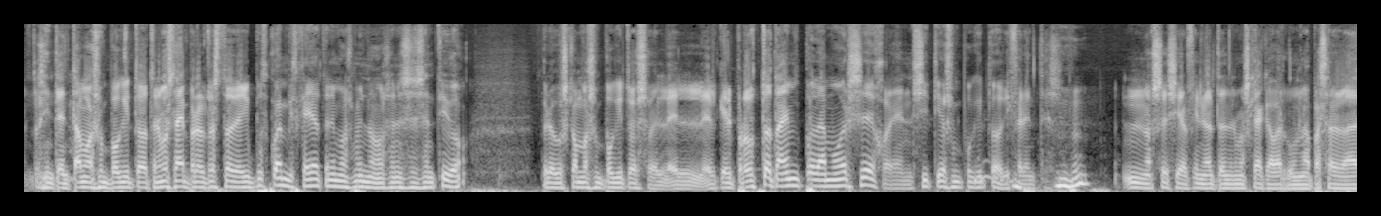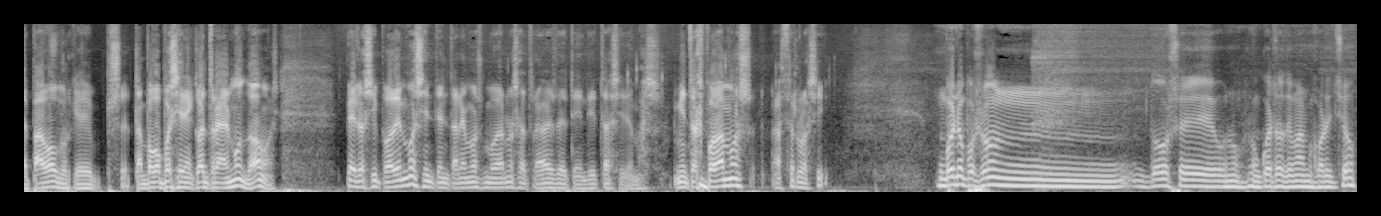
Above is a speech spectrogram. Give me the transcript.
Entonces intentamos un poquito, tenemos también por el resto de Guipúzcoa, en Vizcaya tenemos menos en ese sentido, pero buscamos un poquito eso, el, el- el que el producto también pueda moverse joder, en sitios un poquito diferentes. No sé si al final tendremos que acabar con una pasarela de pago, porque pues, tampoco puede ir en contra del mundo, vamos. Pero si podemos, intentaremos movernos a través de tienditas y demás. Mientras podamos hacerlo así. Bueno, pues son dos, eh, o no, son cuatro temas, mejor dicho,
